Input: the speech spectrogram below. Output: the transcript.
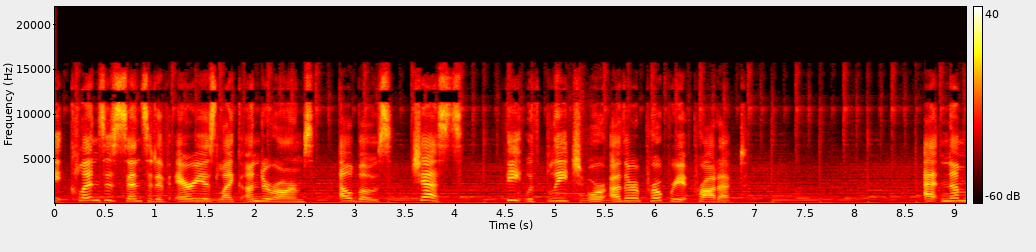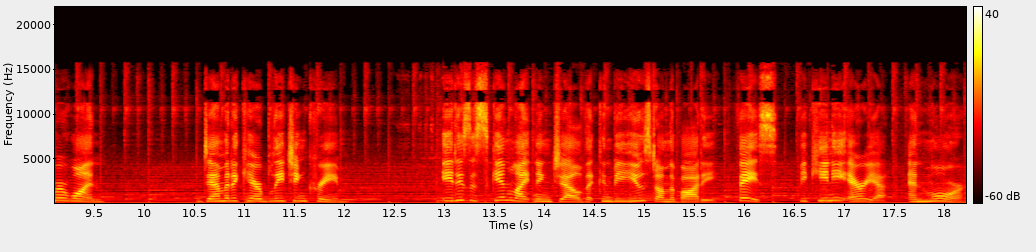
It cleanses sensitive areas like underarms, elbows, chests, feet with bleach or other appropriate product. At number 1. Damitacare Bleaching Cream. It is a skin lightening gel that can be used on the body, face, bikini area, and more.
